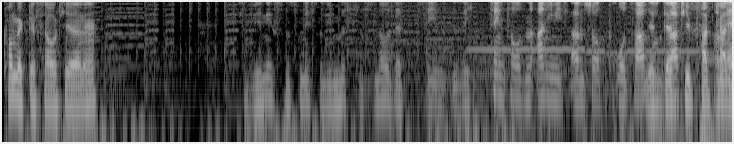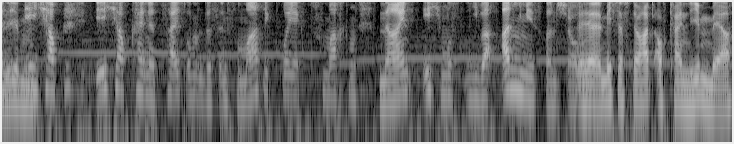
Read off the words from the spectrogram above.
Comic gesaut hier, ne? Wenigstens nicht so wie Mr. Snow, der 10, sich 10.000 Animes anschaut pro Tag Ja, und der sagt, Typ hat am kein Ende, Leben. ich habe ich hab keine Zeit, um das Informatikprojekt zu machen. Nein, ich muss lieber Animes anschauen. Der Mr. Snow hat auch kein Leben mehr.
